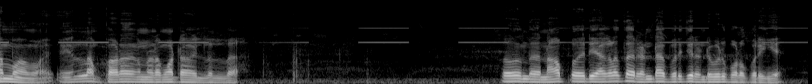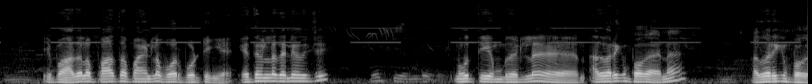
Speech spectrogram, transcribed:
ஆமாம் ஆமாம் எல்லாம் படம் நடமாட்டம் இல்லைல்ல. ஸோ இந்த நாற்பது அடி அகலத்தை ரெண்டாக பிரித்து ரெண்டு வீடு போட போகிறீங்க இப்போ அதில் பார்த்த பாயிண்டில் போர் போட்டிங்க. எத்தனைல தண்ணி வந்துச்சு? நூற்றி எண்பது. அடியில் அது வரைக்கும் போக என்ன? அது வரைக்கும் போக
